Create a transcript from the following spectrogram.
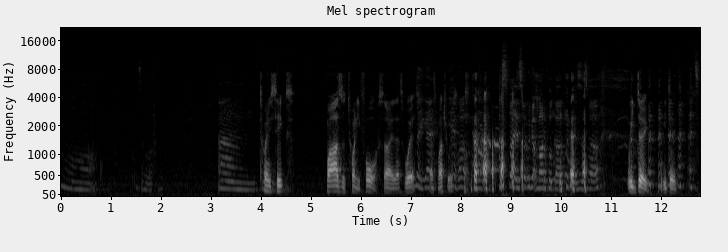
Oh. Let's have a look. Um, 26. Well, ours is 24, so that's worse. There you go. That's much worse. Yeah, well. I suppose we've got multiple goal kickers as well. We do, we do. that's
